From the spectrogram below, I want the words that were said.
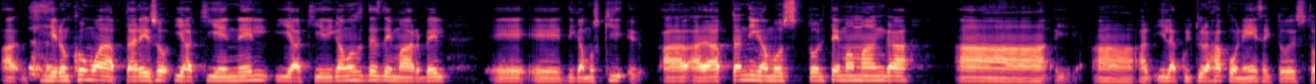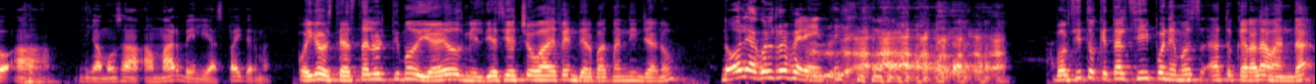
ah, quisieron como adaptar eso y aquí en el, y aquí digamos desde Marvel, eh, eh, digamos que eh, a- adaptan digamos todo el tema manga a, a- a- y la cultura japonesa y todo esto a, digamos, a, a Marvel y a Spider-Man. Oiga, usted hasta el último día de 2018 va a defender Batman Ninja, ¿no? No, le hago el referente. Bobcito, ¿qué tal si ponemos a tocar a la banda?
